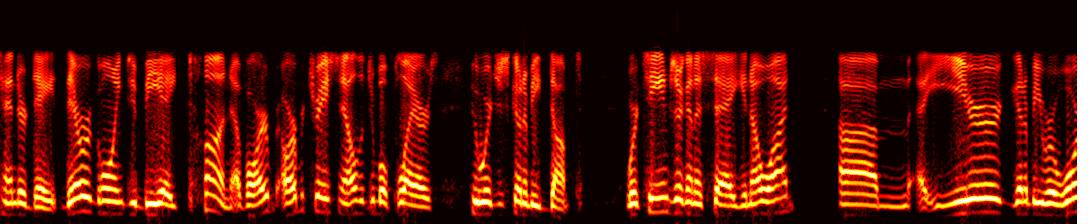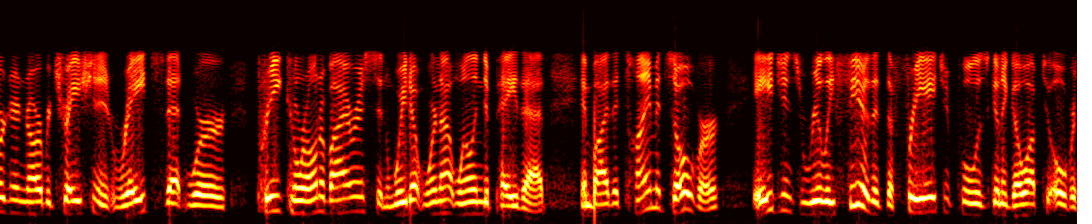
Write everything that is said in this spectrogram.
tender date, there are going to be a ton of arbitration eligible players who are just going to be dumped. Where teams are going to say, you know what, um, you're going to be rewarded in arbitration at rates that were pre-coronavirus, and we don't, we're not willing to pay that. And by the time it's over, agents really fear that the free agent pool is going to go up to over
